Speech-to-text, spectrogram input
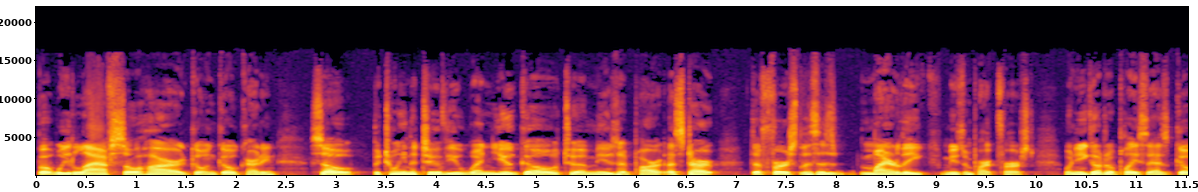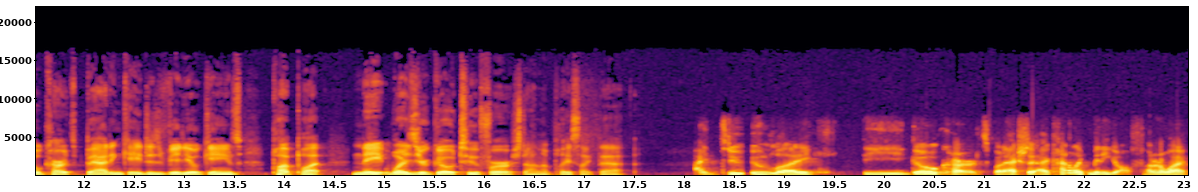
But we laughed so hard going go karting. So, between the two of you, when you go to amusement park, let's start the first this is minor league amusement park first. When you go to a place that has go-karts batting cages video games putt putt nate what is your go-to first on a place like that? I do like the go-karts but actually i kind of like mini golf. I don't know why.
